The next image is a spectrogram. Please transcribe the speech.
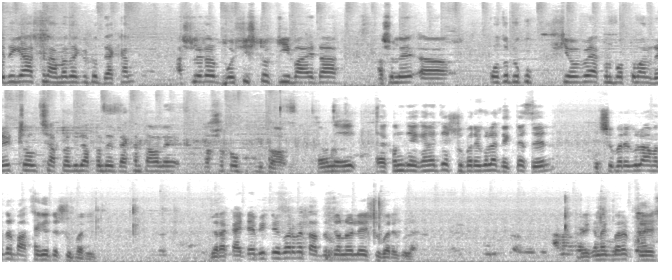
এদিকে আসেন, আমাদেরকে একটু দেখান। আসলে এটার বৈশিষ্ট্য কি বা এটা আসলে কতটুকু কীভাবে এখন বর্তমান রেট চলছে, আপনারা যদি আপনাদের দেখেন তাহলে দর্শক উপকৃত হবে। কারণ এই এখন যে এখানে যে সুপারিগুলো দেখতেছেন, এই সুপারিগুলো আমাদের বাচ্চা খেতে সুপারি। যারা কাইটা বিক্রি করবে, তাদের জন্য হলো এই সুপারিগুলো। এখানে একবারে ফ্রেশ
